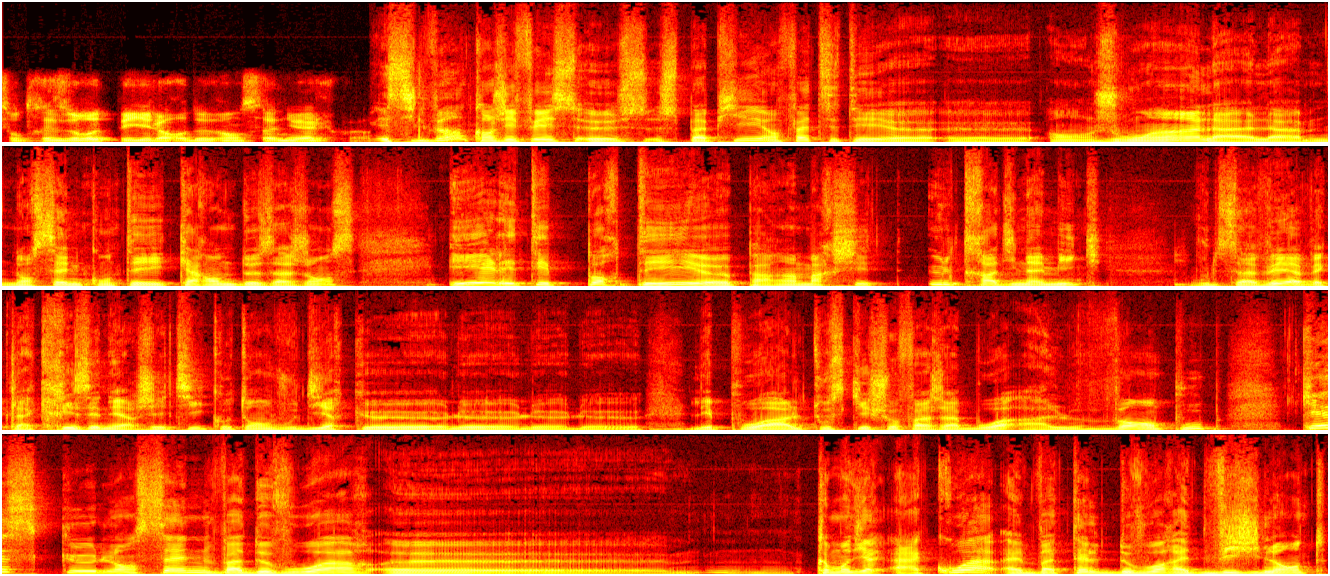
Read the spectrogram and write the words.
sont très heureux de payer leur redevance annuelle. Et Sylvain, quand j'ai fait ce, papier, en fait, c'était euh, en juin. L'enseigne la, comptait 42 agences et elle était portée par un marché ultra dynamique vous le savez, avec la crise énergétique, autant vous dire que le, les poêles, tout ce qui est chauffage à bois a le vent en poupe. Qu'est-ce que l'enseigne va devoir... Euh, comment dire À quoi va-t-elle devoir être vigilante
